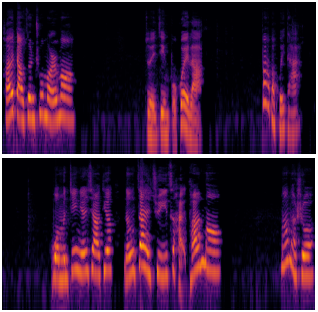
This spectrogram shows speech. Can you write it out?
还打算出门吗？”“最近不会了。”爸爸回答。“我们今年夏天能再去一次海滩吗？”妈妈说：“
